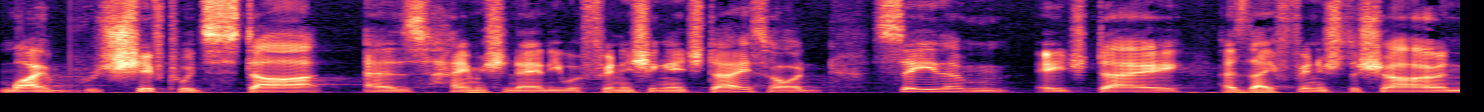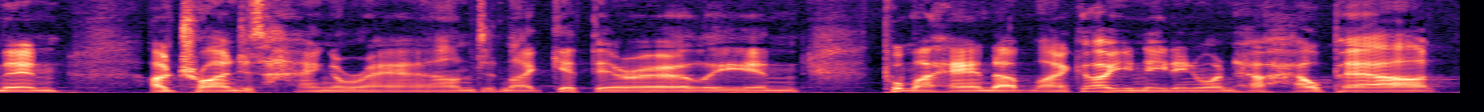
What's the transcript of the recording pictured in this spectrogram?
my shift would start as hamish and andy were finishing each day so i'd see them each day as they finished the show and then i'd try and just hang around and like get there early and put my hand up like oh you need anyone to help out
